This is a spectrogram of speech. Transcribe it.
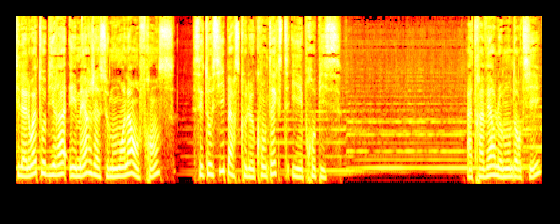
Si la loi Taubira émerge à ce moment-là en France, c'est aussi parce que le contexte y est propice. À travers le monde entier,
